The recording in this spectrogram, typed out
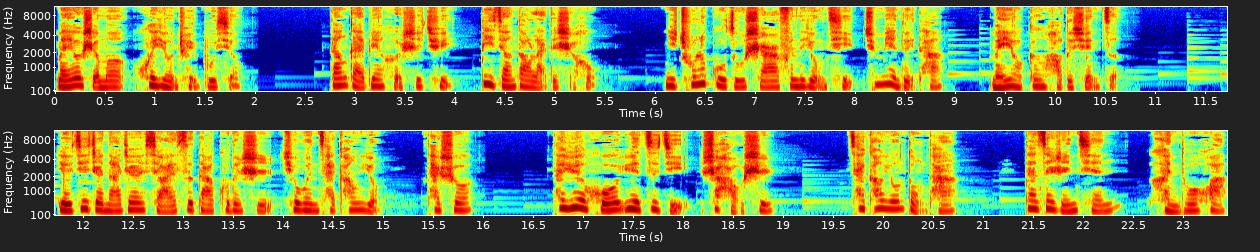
没有什么会永垂不朽，当改变和失去必将到来的时候，你除了鼓足十二分的勇气去面对它，没有更好的选择。”有记者拿着小 S 大哭的事去问蔡康永，他说：“他越活越自己是好事。”蔡康永懂他。但在人前，很多话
